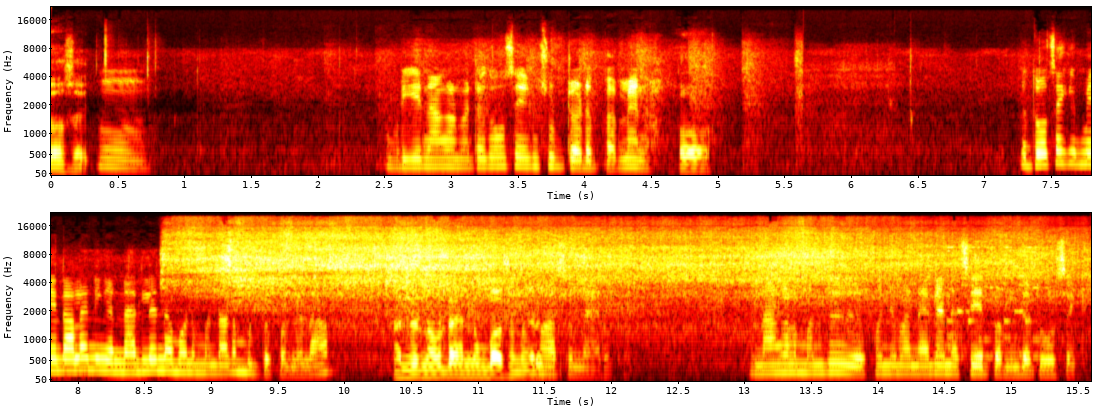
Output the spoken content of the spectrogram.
தோசை. ம். இப்படியே நாங்கள் மற்ற தோசையும் சுட்டு எடுப்போமே ஓ. இந்த தோசைக்கு மேலால் நீங்கள் நல்லெண்ணெய் வேணுமென்றாலும் விட்டுக்கொள்ளலாம். நல்லெண்ணெய் விட்டா இன்னும் பாசமாக இருக்கும் வாசமாக இருக்கும் நாங்களும் வந்து கொஞ்சமாக நல்லெண்ணெய் சேர்ப்போம் இந்த தோசைக்கு.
